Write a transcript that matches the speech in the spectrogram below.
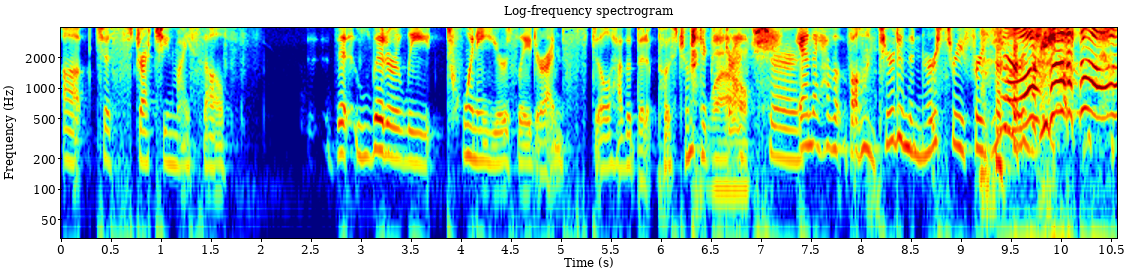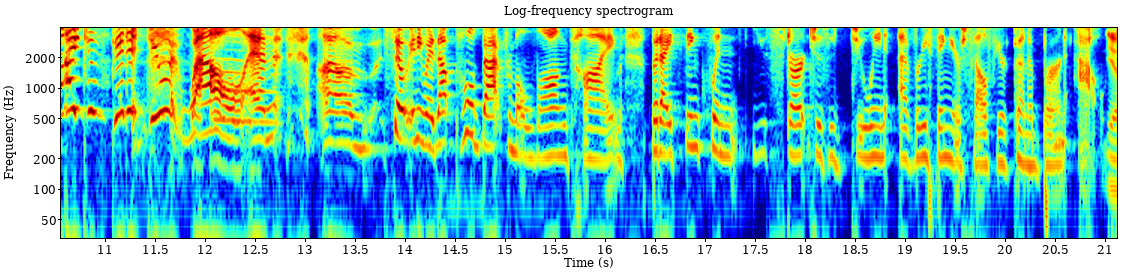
up just stretching myself that literally 20 years later I'm still have a bit of post traumatic Wow. stress. Sure. And I haven't volunteered in the nursery for years because I just didn't do it well. And um, so anyway, that pulled back from a long time. But I think when you start just doing everything yourself, you're going to burn out. Yep.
